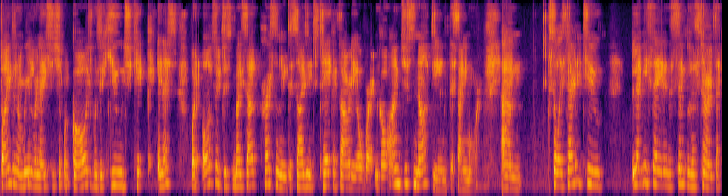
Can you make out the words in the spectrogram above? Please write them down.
finding a real relationship with God was a huge kick in it, but also just myself personally deciding to take authority over it and go, I'm just not dealing with this anymore. Um, so I started to let me say it in the simplest terms that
